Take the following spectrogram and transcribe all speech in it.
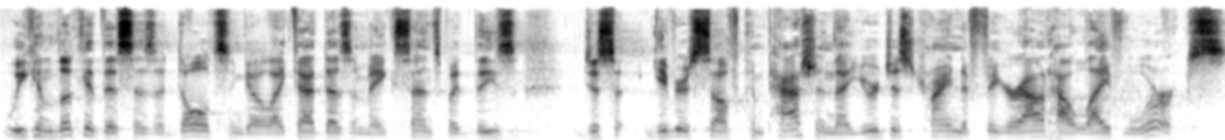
we can look at this as adults and go, like, that doesn't make sense. But these, just give yourself compassion that you're just trying to figure out how life works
